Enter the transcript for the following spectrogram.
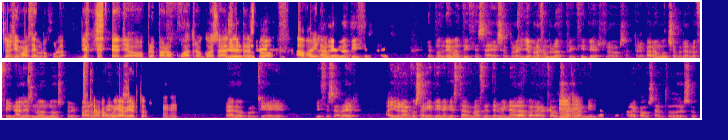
Yo soy más de brújula. Yo, yo preparo cuatro cosas y el resto pondría- a bailar. Le pondría matices a eso. Le pondría matices a eso. Porque yo, por ejemplo, los principios los preparo mucho, pero los finales no los preparo. Claro, muy abiertos. Claro, porque dices, a ver, hay una cosa que tiene que estar más determinada para causar la ambientación, para causar todo eso.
